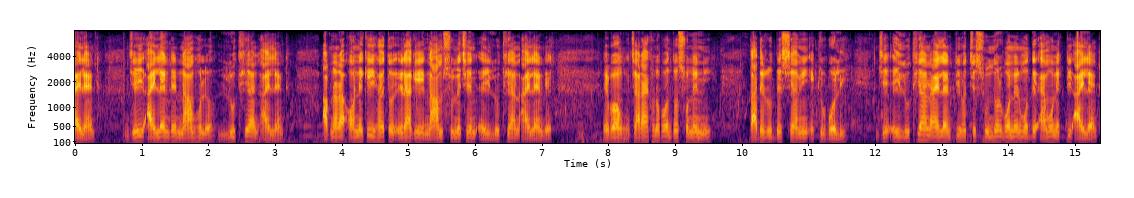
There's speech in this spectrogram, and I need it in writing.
আইল্যান্ড, যেই আইল্যান্ডের নাম হলো লুথিয়ান আইল্যান্ড। আপনারা অনেকেই হয়তো এর আগে নাম শুনেছেন এই লুথিয়ান আইল্যান্ডের এবং যারা এখনও পর্যন্ত শোনেননি, তাদের উদ্দেশ্যে আমি একটু বলি যে এই লুথিয়ান আইল্যান্ডটি হচ্ছে সুন্দরবনের মধ্যে এমন একটি আইল্যান্ড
